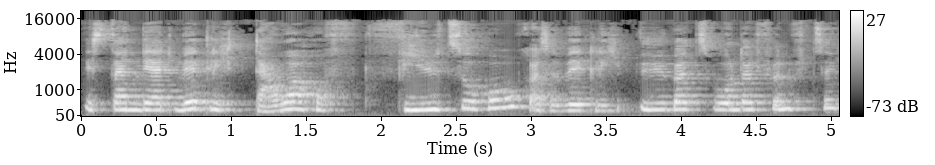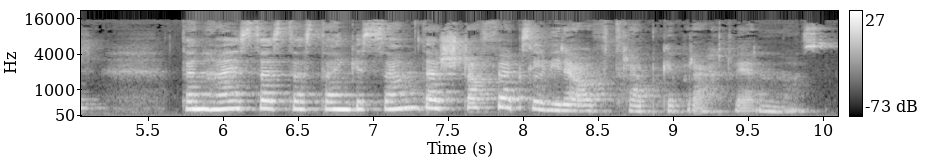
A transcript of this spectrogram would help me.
Ist dein Wert wirklich dauerhaft viel zu hoch, also wirklich über 250, dann heißt das, dass dein gesamter Stoffwechsel wieder auf Trab gebracht werden muss.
